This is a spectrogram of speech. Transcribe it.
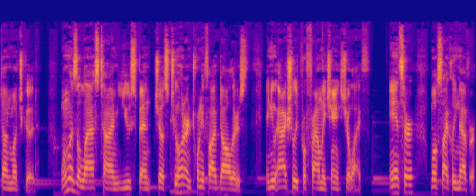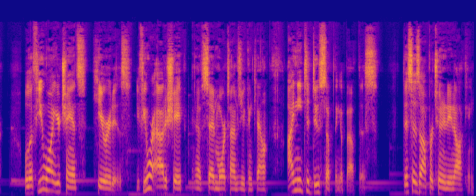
done much good. When was the last time you spent just $225 and you actually profoundly changed your life? Answer most likely never. Well, if you want your chance, here it is. If you are out of shape and have said more times you can count, I need to do something about this. This is opportunity knocking.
